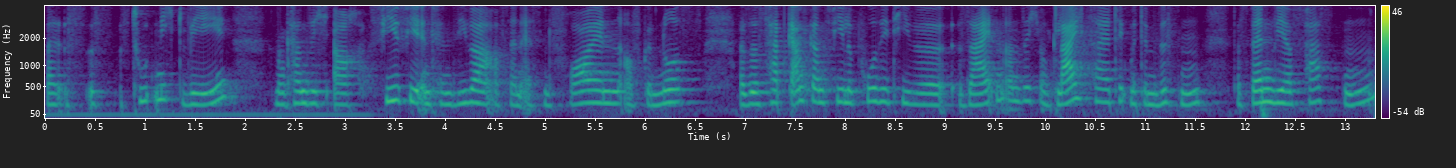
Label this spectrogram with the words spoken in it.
weil es, es, es tut nicht weh. Man kann sich auch viel, viel intensiver auf sein Essen freuen, auf Genuss. Also es hat ganz, ganz viele positive Seiten an sich und gleichzeitig mit dem Wissen, dass wenn wir fasten,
